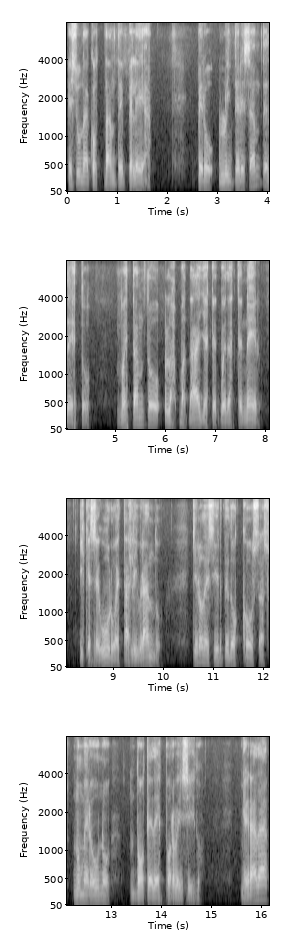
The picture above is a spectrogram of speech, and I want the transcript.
es una constante pelea. Pero lo interesante de esto no es tanto las batallas que puedas tener y que seguro estás librando. Quiero decirte dos cosas. Número uno, no te des por vencido. Me agrada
